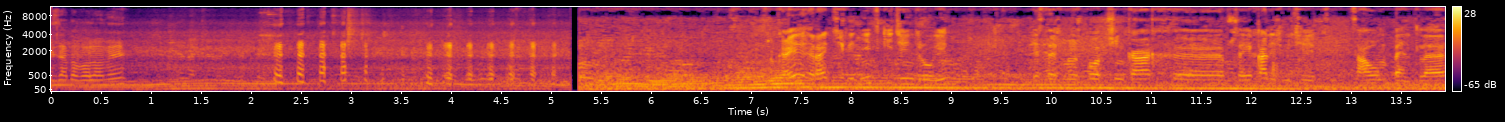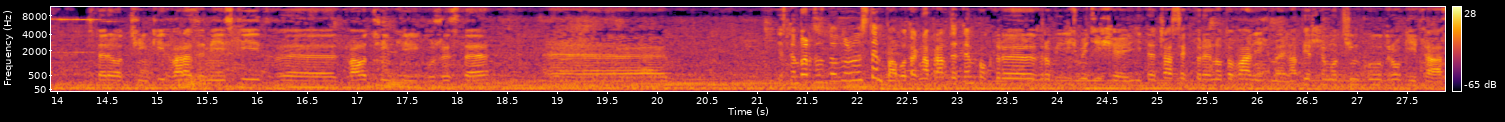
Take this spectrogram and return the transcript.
Jesteś zadowolony? Okej, rajd Świdnicki, dzień drugi. Jesteśmy już po odcinkach. E, przejechaliśmy dzisiaj całą pętlę. Cztery odcinki, dwa razy miejski, dwa, dwa odcinki górzyste. E, jestem bardzo zadowolony z tempa, bo tak naprawdę tempo, które zrobiliśmy dzisiaj i te czasy, które notowaliśmy, na pierwszym odcinku drugi czas,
